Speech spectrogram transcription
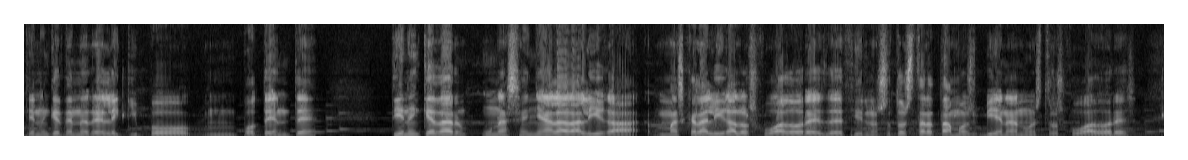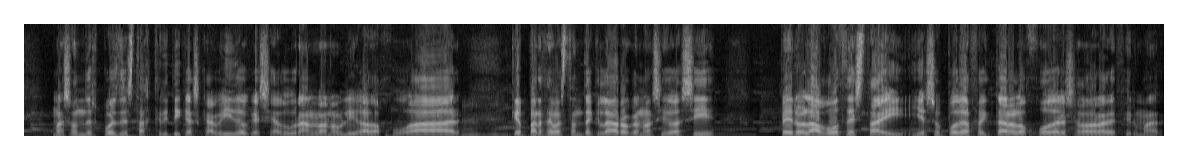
tienen que tener el equipo mm, potente tienen que dar una señal a la liga, más que a la liga a los jugadores, de decir, nosotros tratamos bien a nuestros jugadores, más aún después de estas críticas que ha habido, que si a Durán lo han obligado a jugar, que parece bastante claro que no ha sido así, pero la voz está ahí y eso puede afectar a los jugadores a la hora de firmar.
